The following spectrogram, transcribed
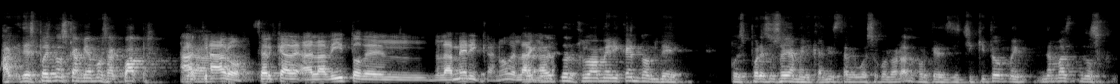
Ah, después nos cambiamos a Cuapa. Ah, claro, cerca, al ladito del, de la América, ¿no? Del al ladito del Club América, en donde, pues por eso soy americanista de Hueso Colorado, porque desde chiquito me, nada más nos,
